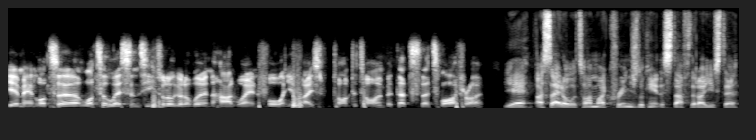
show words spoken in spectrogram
yeah, man, lots of lots of lessons you sort of got to learn the hard way and fall on your face from time to time. But that's that's life, right? Yeah, I say it all the time. I cringe looking at the stuff that I used to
